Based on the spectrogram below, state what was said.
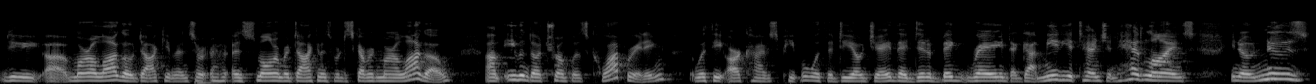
the uh, Mar-a-Lago documents or a small number of documents were discovered in Mar-a-Lago, um, even though Trump was cooperating with the archives people, with the DOJ, they did a big raid that got media attention, headlines, you know, news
